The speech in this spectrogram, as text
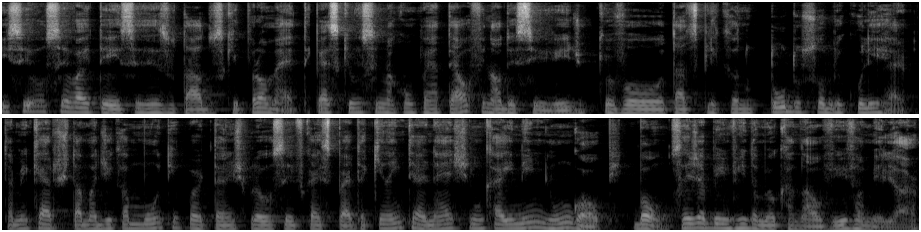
e se você vai ter esses resultados que prometem. Peço que você me acompanhe até o final desse vídeo, que eu vou estar tá explicando tudo sobre o Coolie Hair. Também quero te dar uma dica muito importante para você ficar esperto aqui na internet e não cair nenhum golpe. Bom, seja bem-vindo ao meu canal Viva Melhor,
